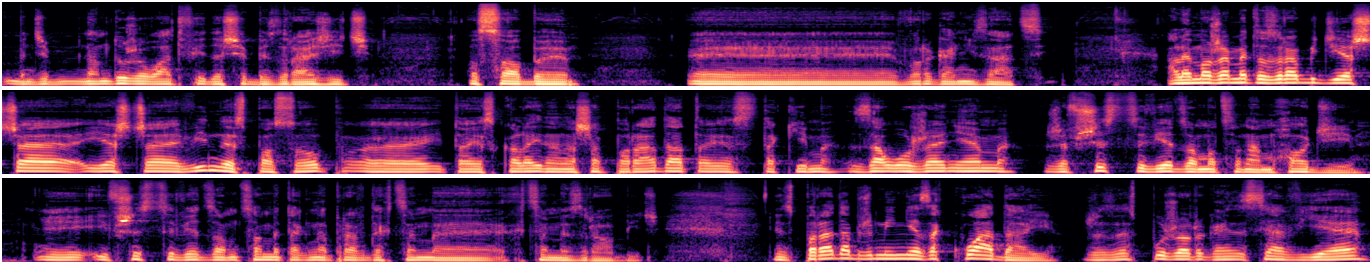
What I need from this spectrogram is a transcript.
będzie nam dużo łatwiej do siebie zrazić osoby e, w organizacji. Ale możemy to zrobić jeszcze, jeszcze w inny sposób e, i to jest kolejna nasza porada, to jest takim założeniem, że wszyscy wiedzą o co nam chodzi i, i wszyscy wiedzą, co my tak naprawdę chcemy, chcemy zrobić. Więc porada brzmi, nie zakładaj, że zespół, że organizacja wie,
